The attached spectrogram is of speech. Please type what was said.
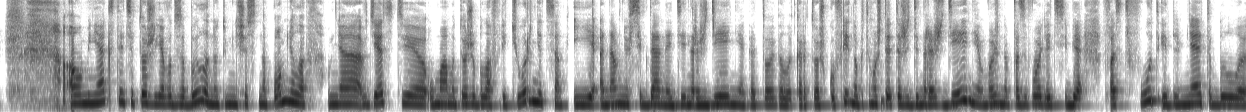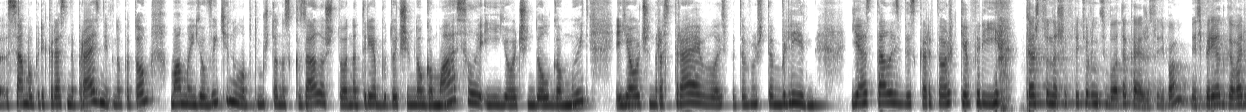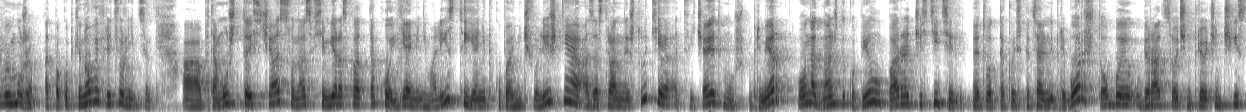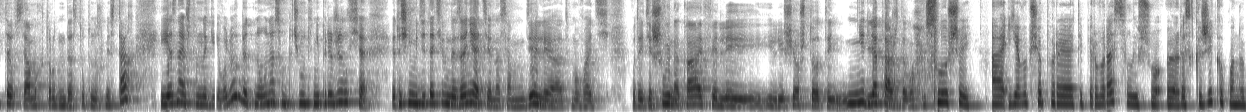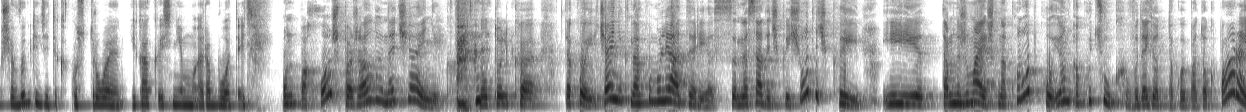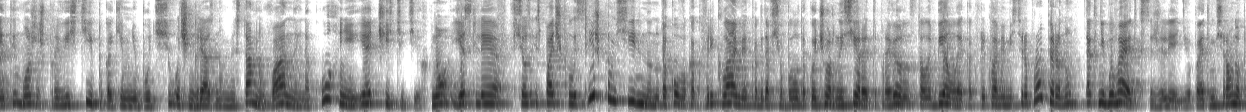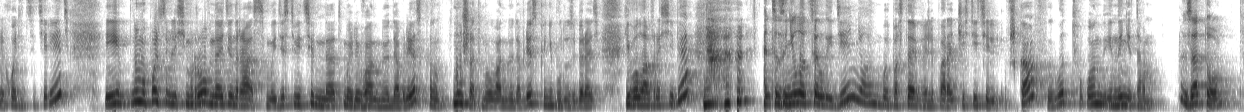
А у меня, кстати, тоже, я вот забыла, но ты мне сейчас напомнила, у меня в детстве у мамы тоже была фритюрница, и она мне всегда на день рождения готовила картошку фри, ну потому что это же день рождения, можно позволить себе фастфуд, и для меня это был самый прекрасный праздник, но потом мама ее выкинула, потому что она сказала, что она требует очень много масла, и ее очень долго мыть, и я очень расстраивалась, потому что, блин, я осталась без картошки фри. Кажется, у нашей фритюрницы была такая же судьба. И теперь я отговариваю мужа от покупки новой фритюрницы, а, потому что сейчас у нас в семье расклад такой. Я минималист, и я не покупаю ничего лишнего, а за странные штуки отвечает муж. Например, он однажды купил пароочиститель. Это вот такой специальный прибор, чтобы убираться очень при очень чисто в самых труднодоступных местах. И я знаю, что многие его любят, но у нас он почему-то не прижился. Это очень медитативное занятие, на самом деле, отмывать вот эти швы на кафеле или еще что-то. Не для каждого. Слушай, а я вообще про это первый раз слышу. Э, расскажи, как он вообще выглядит и как устроен, и как с ним работать. Он похож, пожалуй, на чайник, но только такой чайник на аккумуляторе с насадочкой-щеточкой, и там нажимаешь на кнопку, и он как утюг выдает такой поток пара, и ты можешь провести по каким-нибудь очень грязным местам, ну, в ванной, на кухне, и очистить их. Но если все испачкалось слишком сильно, ну, такого, как в рекламе, когда все было такое черное-серое, ты провел, стало белое, как в рекламе мистера Пропера, ну, так не бывает, к сожалению, поэтому все равно приходится тереть. И, ну, мы пользовались им ровно один раз. Мы действительно отмыли ванную до блеска. Ну, муж отмыл ванную до блеска, не буду забирать его лавры себе. Это заняло целый день. Мы поставили пароочиститель в шкаф, и вот он и ныне там. Зато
